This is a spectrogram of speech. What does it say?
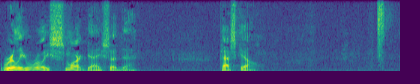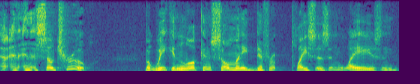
Really, really smart guy said that. Pascal. And, and, and it's so true. But we can look in so many different places and ways and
